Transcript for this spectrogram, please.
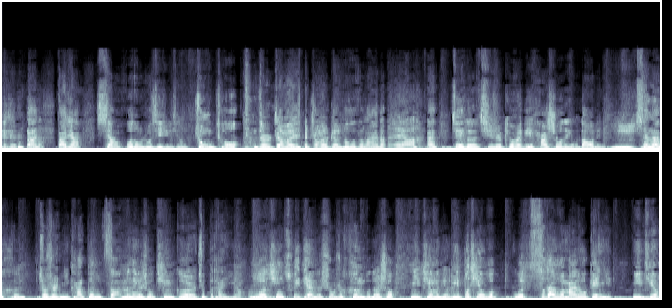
这这大大家想活动如期举行，众筹，就是这么这么个路子来的。哎呀哎，这个其实 QVB 他说的有道理。嗯现在很就是你看，跟咱们那个时候听歌就不太一样。我听崔健的时候是恨不得说你听不听，你不听我我磁带我买了我给你，你听，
